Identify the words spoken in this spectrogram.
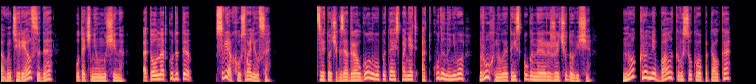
«А он терялся, да?» — уточнил мужчина. «А то он откуда-то сверху свалился». Цветочек задрал голову, пытаясь понять, откуда на него рухнуло это испуганное рыжее чудовище. Но кроме балок и высокого потолка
